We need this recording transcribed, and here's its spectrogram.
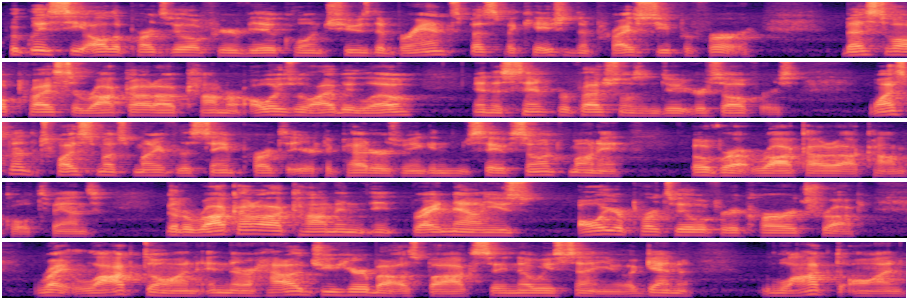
Quickly see all the parts available for your vehicle and choose the brand, specifications, and prices you prefer. Best of all, prices at RockAuto.com are always reliably low and the same for professionals and do-it-yourselfers. Why spend twice as much money for the same parts at your competitors when you can save so much money over at RockAuto.com, Colts fans? Go to RockAuto.com and, right now and use all your parts available for your car or truck. Write Locked On in their How Did You Hear About Us box. They know we sent you. Again, Locked On,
